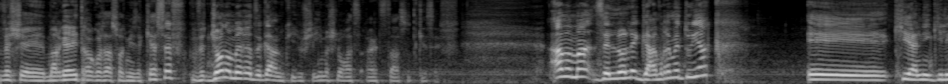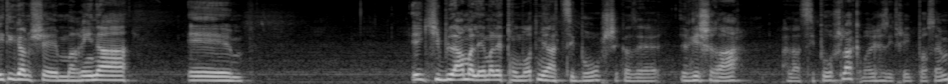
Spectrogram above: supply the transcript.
ושמרגרית רק רוצה לעשות מזה כסף, וג'ון אומר את זה גם, כאילו שאימא שלו רצ- רצתה לעשות כסף. אממה, זה לא לגמרי מדויק, אה, כי אני גיליתי גם שמרינה אה, היא קיבלה מלא מלא תרומות מהציבור, שכזה הרגיש רע על הסיפור שלה, ברגע שזה התחיל להתפרסם,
